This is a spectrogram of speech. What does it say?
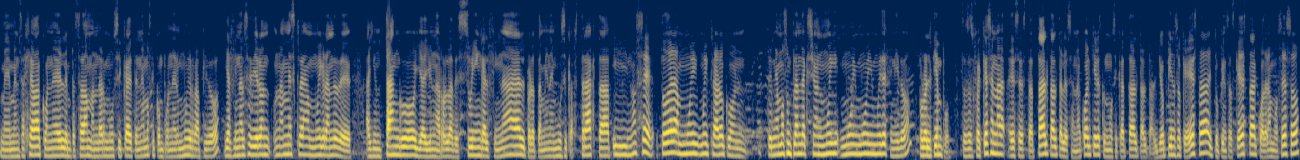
me mensajeaba con él, empezaba a mandar música y teníamos que componer muy rápido. Y al final se dieron una mezcla mezcla muy grande de hay un tango y hay una rola de swing al final, pero también hay música abstracta y no sé, todo era muy muy claro con teníamos un plan de acción muy muy muy muy definido por el tiempo. Entonces fue, ¿qué escena es esta? Tal, tal, tal escena. ¿Cuál quieres con música? Tal, tal, tal. Yo pienso que esta y tú piensas que esta, cuadramos eso.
